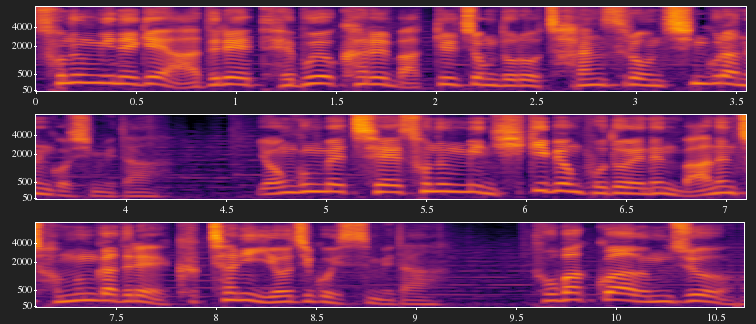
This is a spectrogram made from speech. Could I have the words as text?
손흥민에게 아들의 대부 역할을 맡길 정도로 자랑스러운 친구라는 것입니다. 영국 매체의 손흥민 희귀병 보도에는 많은 전문가들의 극찬이 이어지고 있습니다. 도박과 음주,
